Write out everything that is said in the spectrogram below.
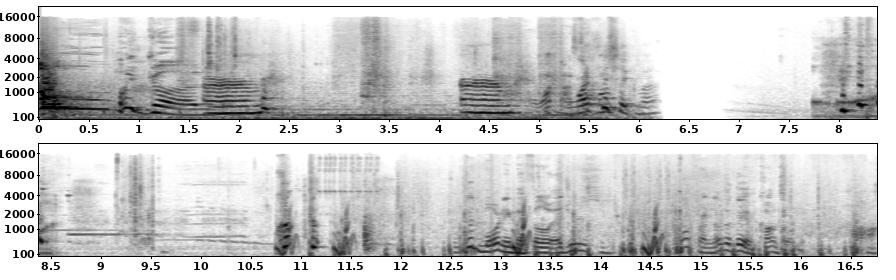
Oh my god! Um. Um. What's the Sigma? Good morning, my fellow edgers. Time for another day of content. Oh,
